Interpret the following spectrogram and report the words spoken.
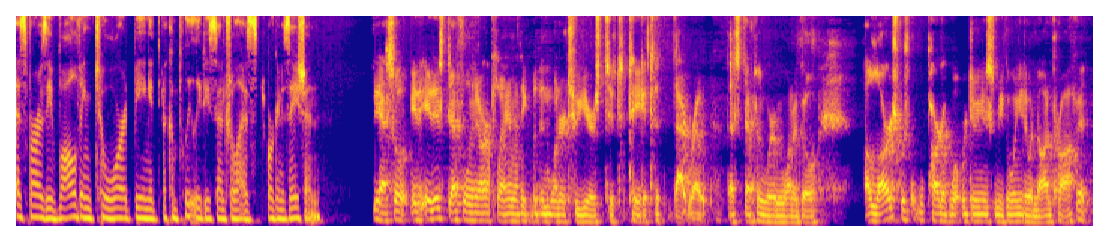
as far as evolving toward being a, a completely decentralized organization? Yeah, so it, it is definitely our plan. I think within one or two years to, to take it to that route. That's definitely where we want to go a large part of what we're doing is going to be going into a nonprofit.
